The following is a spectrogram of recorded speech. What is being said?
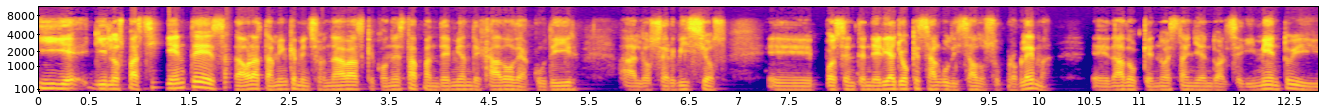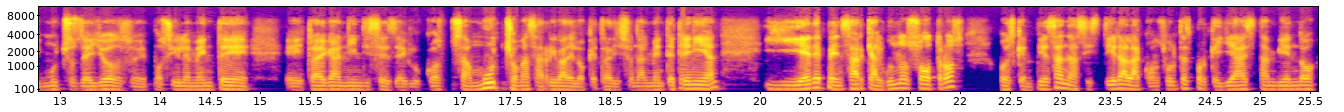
Y, los pacientes, ahora también que mencionabas que con esta pandemia han dejado de acudir a los servicios, eh, pues entendería yo que se ha agudizado su problema. Eh, dado que no están yendo al seguimiento y muchos de ellos eh, posiblemente eh, traigan índices de glucosa mucho más arriba de lo que tradicionalmente tenían. Y he de pensar que algunos otros, pues que empiezan a asistir a la consulta es porque ya están viendo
